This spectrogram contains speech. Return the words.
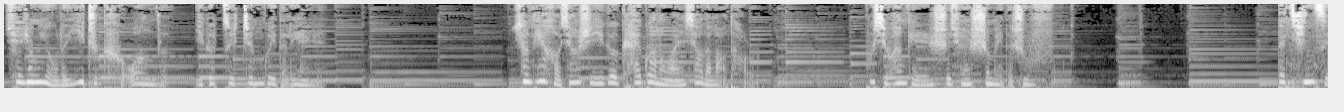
却拥有了一直渴望的一个最珍贵的恋人。上天好像是一个开惯了玩笑的老头儿，不喜欢给人十全十美的祝福，但青子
